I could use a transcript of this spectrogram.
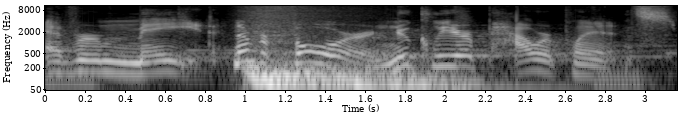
ever made. Number 4. Nuclear Power Plants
